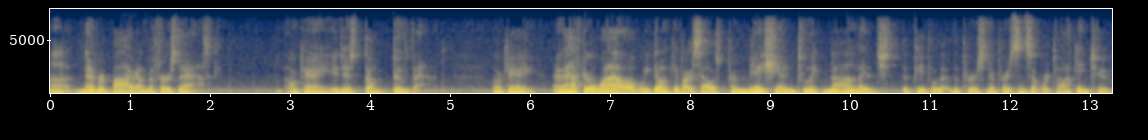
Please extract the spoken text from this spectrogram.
uh, never buy on the first ask. Okay, you just don't do that. Okay, and after a while, we don't give ourselves permission to acknowledge the people, the person or persons that we're talking to.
